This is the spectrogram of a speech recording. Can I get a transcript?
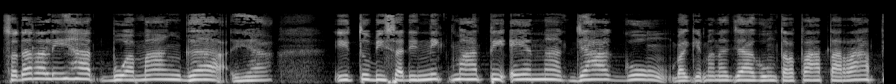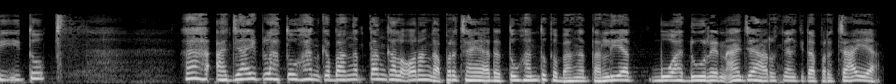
Saudara lihat buah mangga ya. Itu bisa dinikmati enak, jagung, bagaimana jagung tertata rapi itu Ah, ajaiblah Tuhan kebangetan kalau orang nggak percaya ada Tuhan tuh kebangetan. Lihat buah duren aja harusnya kita percaya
